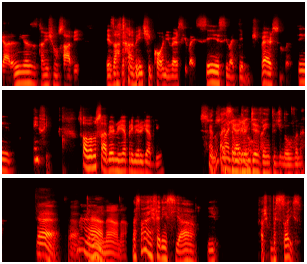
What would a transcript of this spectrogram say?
de aranhas. Então a gente não sabe exatamente em qual universo que vai ser, se vai ter multiverso, não vai ter. Enfim. Só vamos saber no dia 1 de abril. Isso É, não vai ser um adiar de grande novo, né? evento de novo, né? É, é. Não, não, não. Vai só referenciar e acho que vai ser só isso.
